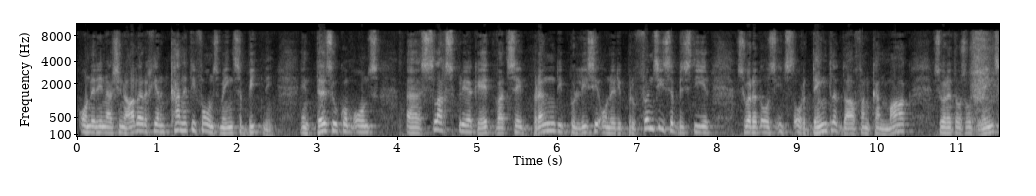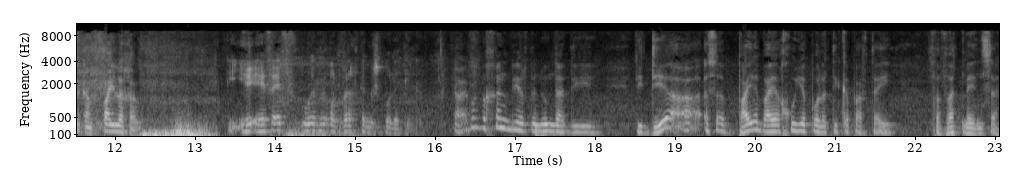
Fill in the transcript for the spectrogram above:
onder die nasionale regering kan dit nie vir ons mense bied nie. En dis hoekom ons 'n uh, slagspreuk het wat sê bring die polisie onder die provinsie se bestuur sodat ons iets ordentlik daarvan kan maak sodat ons ons mense kan veilig hou. Die EFF oor ontwrigtingspolitiek. Ja, ek wil begin deur te noem dat die die DA is 'n baie baie goeie politieke party vir wit mense.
